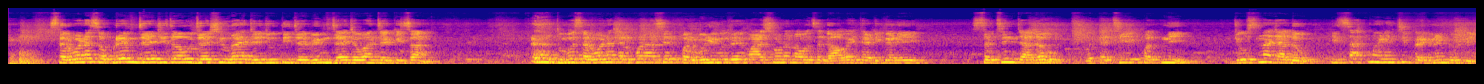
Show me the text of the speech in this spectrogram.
सर्वांना सप्रेम जय जिजाऊ जय शिवराय जय ज्योती जय भीम जय जवान जय किसान. तुम्हा सर्वांना कल्पना असेल परभणीमध्ये माळसोणा नावाचं गाव आहे त्या ठिकाणी सचिन जाधव व त्याची पत्नी ज्योत्स्ना जाधव ही सात महिन्यांची प्रेग्नंट होती.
